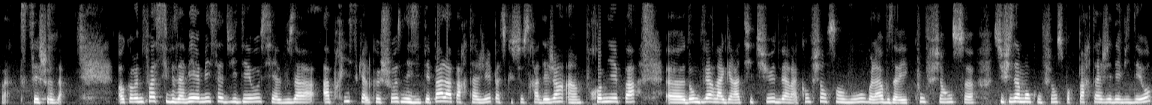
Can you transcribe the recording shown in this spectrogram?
Voilà, toutes ces choses-là. Encore une fois, si vous avez aimé cette vidéo, si elle vous a appris quelque chose, n'hésitez pas à la partager parce que ce sera déjà un premier pas euh, vers la gratitude, vers la confiance en vous. Voilà, vous avez confiance, euh, suffisamment confiance pour partager des vidéos.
